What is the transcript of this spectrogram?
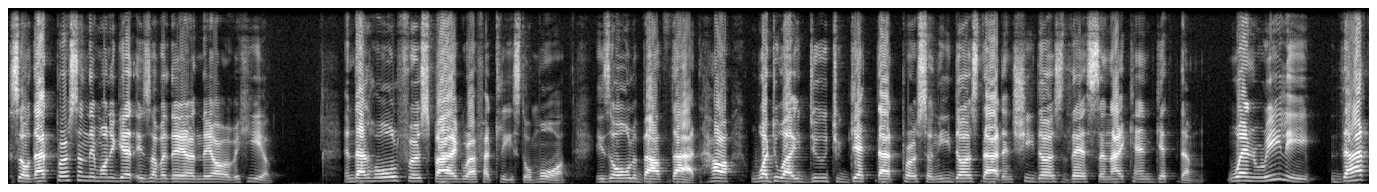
So that person they want to get is over there and they are over here. And that whole first paragraph, at least or more, is all about that. How, what do I do to get that person? He does that and she does this and I can't get them. When really that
